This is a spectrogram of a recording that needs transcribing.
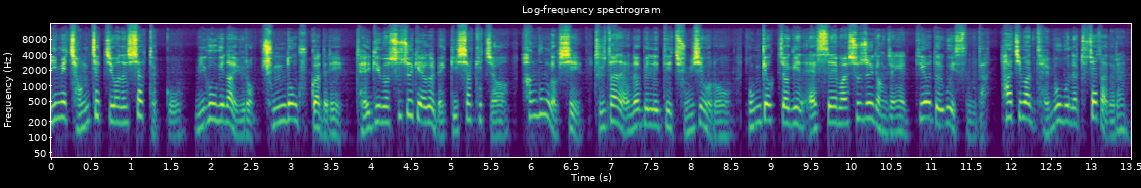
이미 정책 지원은 시작됐고 미국이나 유럽, 중동 국가들이 대규모 수주 계약을 맺기 시작했죠. 한국 역시 두산 에너빌리티 중심으로 본격적인 SMR 수주 경쟁에 뛰어들고 있습니다. 하지만 대부분의 투자자들은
